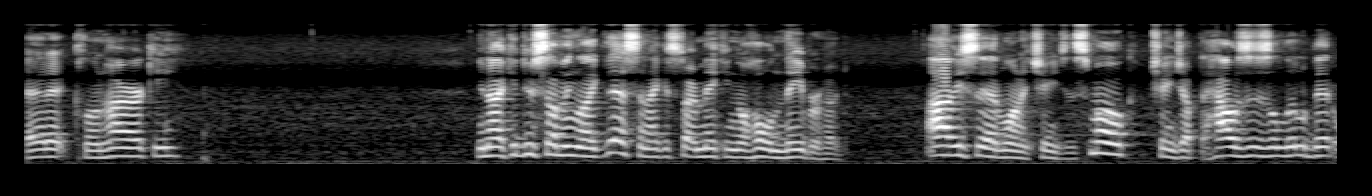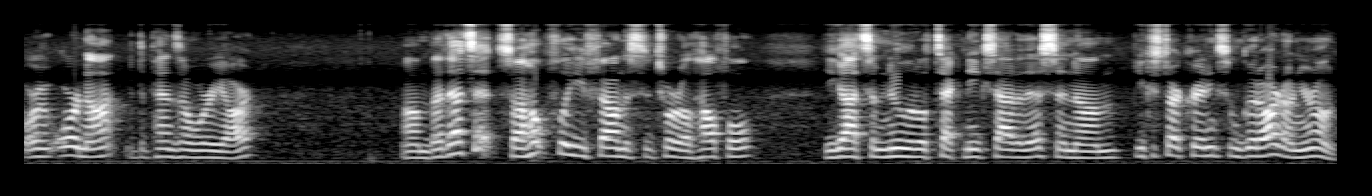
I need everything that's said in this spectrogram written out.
Edit, clone hierarchy. You know, I could do something like this and I could start making a whole neighborhood. Obviously, I'd want to change the smoke, change up the houses a little bit, or, or not. It depends on where you are. Um, but that's it. So hopefully you found this tutorial helpful. You got some new little techniques out of this, and um, you can start creating some good art on your own.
